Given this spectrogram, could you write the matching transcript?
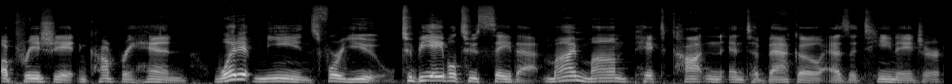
appreciate and comprehend what it means for you to be able to say that. My mom picked cotton and tobacco as a teenager,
